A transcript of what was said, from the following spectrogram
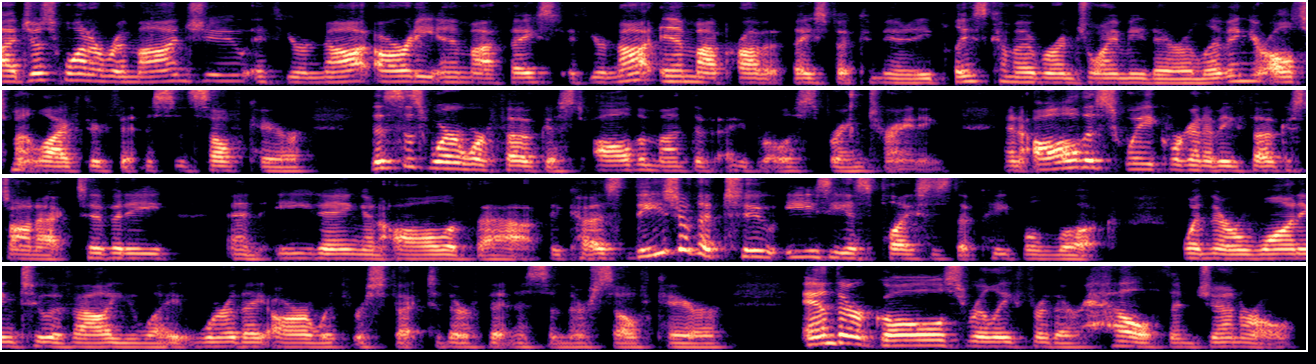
I just want to remind you if you're not already in my face, if you're not in my private Facebook community, please come over and join me there. Living your ultimate life through fitness and self care. This is where we're focused all the month of April is spring training. And all this week, we're going to be focused on activity and eating and all of that because these are the two easiest places that people look when they're wanting to evaluate where they are with respect to their fitness and their self care and their goals really for their health in general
